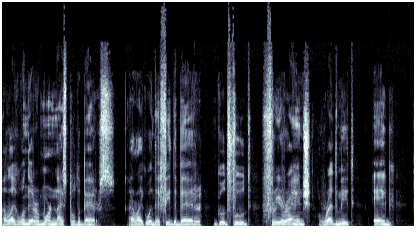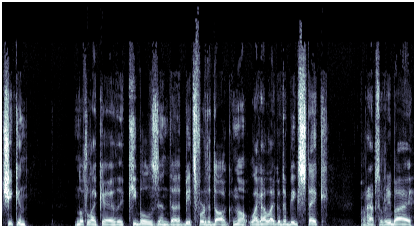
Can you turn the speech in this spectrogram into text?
I like when they're more nice to the bears. I like when they feed the bear good food, free range, red meat, egg, chicken. Not like uh, the kibbles and uh, bits for the dog. No, like I like the big steak, perhaps ribeye,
